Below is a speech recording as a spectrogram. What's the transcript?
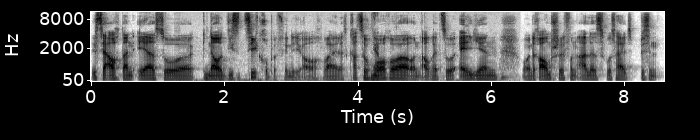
ist ja auch dann eher so genau diese Zielgruppe, finde ich auch, weil das gerade so Horror ja. und auch jetzt so Alien und Raumschiff und alles, wo es halt ein bisschen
